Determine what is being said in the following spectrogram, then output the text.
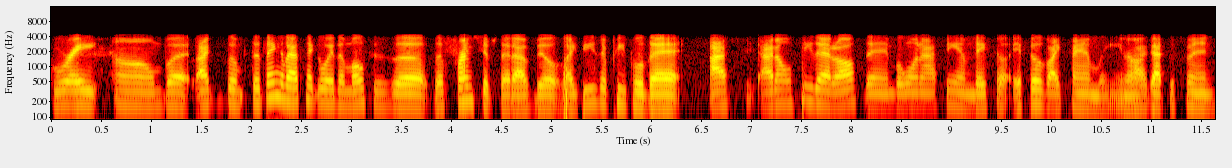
great. Um, but like the the thing that I take away the most is the the friendships that I've built. Like these are people that I I don't see that often, but when I see them, they feel it feels like family. You know, I got to spend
